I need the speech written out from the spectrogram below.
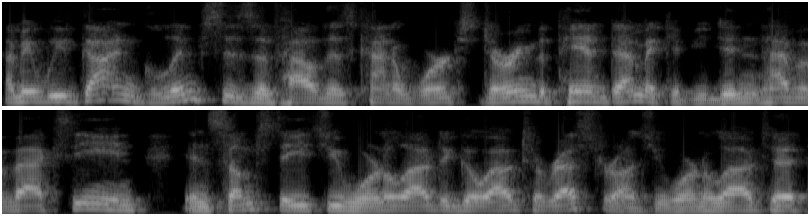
I mean, we've gotten glimpses of how this kind of works during the pandemic. If you didn't have a vaccine, in some states you weren't allowed to go out to restaurants, you weren't allowed to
